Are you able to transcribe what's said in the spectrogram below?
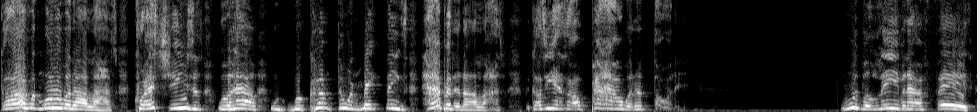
God would move in our lives. Christ Jesus will have will come through and make things happen in our lives because he has all power and authority. We believe and have faith,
